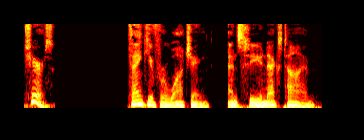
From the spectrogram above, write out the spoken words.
Cheers! Thank you for watching, and see you next time.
